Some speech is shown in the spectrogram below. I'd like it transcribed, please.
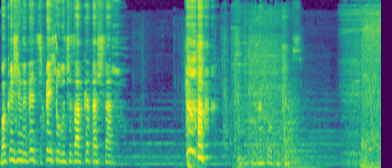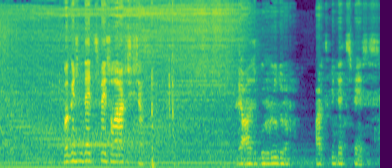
Bakın şimdi Dead Space olacağız arkadaşlar. Bakın şimdi Dead Space olarak çıkacağız. Biraz gururlu durun. Artık bir Dead Space'iz.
